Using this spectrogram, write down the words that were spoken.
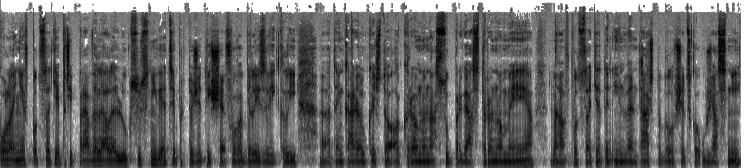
koleně v podstatě připravili ale luxusní věci, protože ty šéfové byli zvyklí, eh, ten Karel Lukáš to Alkronu na super gastronomii a v podstatě ten inventář, to bylo všecko úžasný,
